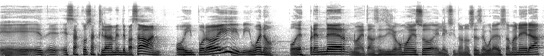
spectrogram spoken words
eh, eh, eh, esas cosas claramente pasaban hoy por hoy. Y bueno, podés prender, no es tan sencillo como eso. El éxito no se asegura de esa manera.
